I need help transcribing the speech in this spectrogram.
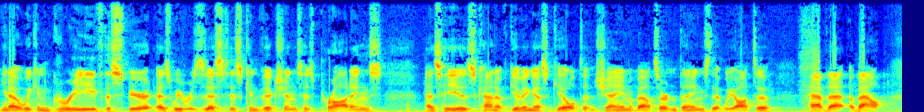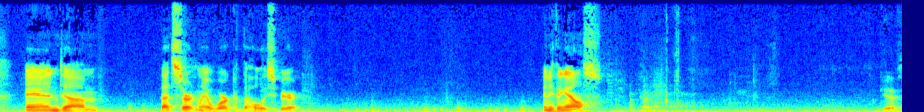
You know, we can grieve the Spirit as we resist his convictions, his proddings, as he is kind of giving us guilt and shame about certain things that we ought to have that about. And um, that's certainly a work of the Holy Spirit. Anything else? Gifts?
